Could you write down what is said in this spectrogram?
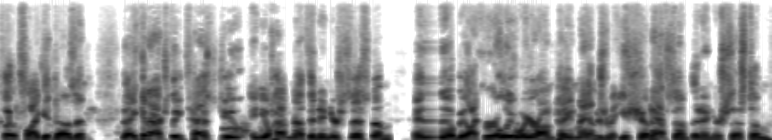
So it's like it doesn't. They can actually test you, and you'll have nothing in your system, and they'll be like, "Really? Well, you're on pain management. You should have something in your system."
